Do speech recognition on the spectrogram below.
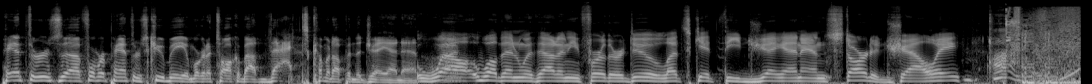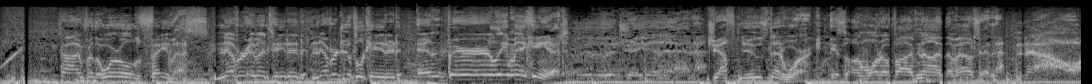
Panthers, uh, former Panthers QB, and we're going to talk about that coming up in the JNN. Well, well, then, without any further ado, let's get the JNN started, shall we? Time for the world famous, never imitated, never duplicated, and barely making it. The JNN. Jeff News Network is on 1059 The Mountain now.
